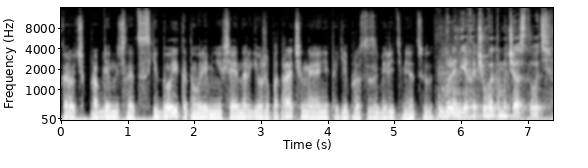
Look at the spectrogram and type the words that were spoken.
короче, проблем начинается с едой, и к этому времени вся энергия уже потрачена, и они такие просто заберите меня отсюда. Блин, я хочу в этом участвовать.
